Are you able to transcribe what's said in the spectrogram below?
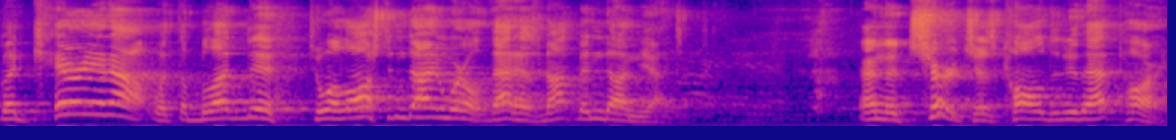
But carrying out what the blood did to a lost and dying world, that has not been done yet. And the church is called to do that part.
